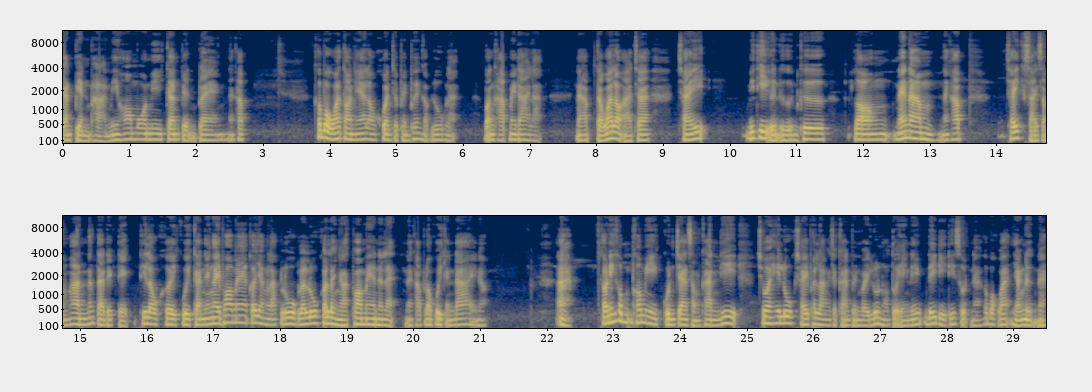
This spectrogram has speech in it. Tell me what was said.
การเปลี่ยนผ่านมีฮอร์โมนมีการเปลี่ยนแปลงนะครับเขาบอกว่าตอนนี้เราควรจะเป็นเพื่อนกับลูกละบังคับไม่ได้ละนะครับแต่ว่าเราอาจจะใช้ วิธีอื่นๆ คือลองแนะนำนะครับ ใช้สายสัมพันธ์ตั้งแต่เด็กๆ ที่เราเคยคุยกันยังไงพ่อแม่ก็ยังรักลูกแล้วลูกก็ยังรักพ่อแม่นั่นแหละนะครับ เราคุยกันได้เนาะอะคราวนี้เขาเขามีกุญแจสำคัญที่ช่วยให้ลูกใช้พลังจากการเป็นวัยรุ่นของตัวเองได้ได้ดีที่สุดนะก็บอกว่าอย่างหนึ่งนะ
